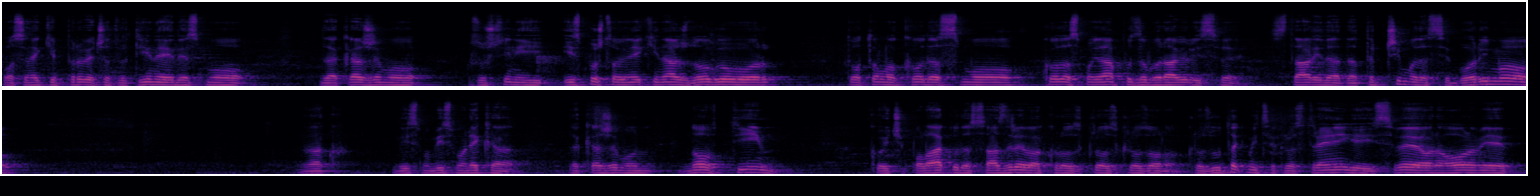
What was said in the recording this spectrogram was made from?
Posle neke prve četvrtine gde smo, da kažemo, u suštini ispoštovali neki naš dogovor, totalno kao da smo, kao da smo jedan put zaboravili sve. Stali da, da trčimo, da se borimo. Onako, mi smo, mi smo neka, da kažemo, nov tim, koji će polako da sazreva kroz, kroz, kroz, ono, kroz utakmice, kroz treninge i sve, ono, ovo je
